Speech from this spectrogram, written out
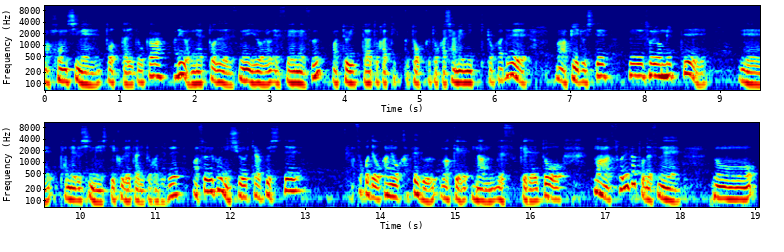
まあ、本指名取ったりとかあるいはネットでですねいろいろ SNS、まあ、Twitter とか TikTok とか写メ日記とかで、まあ、アピールしてそれそれを見て、えー、パネル指名してくれたりとかですね、まあ、そういうふうに集客してそこでお金を稼ぐわけなんですけれどまあそれだとですねの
